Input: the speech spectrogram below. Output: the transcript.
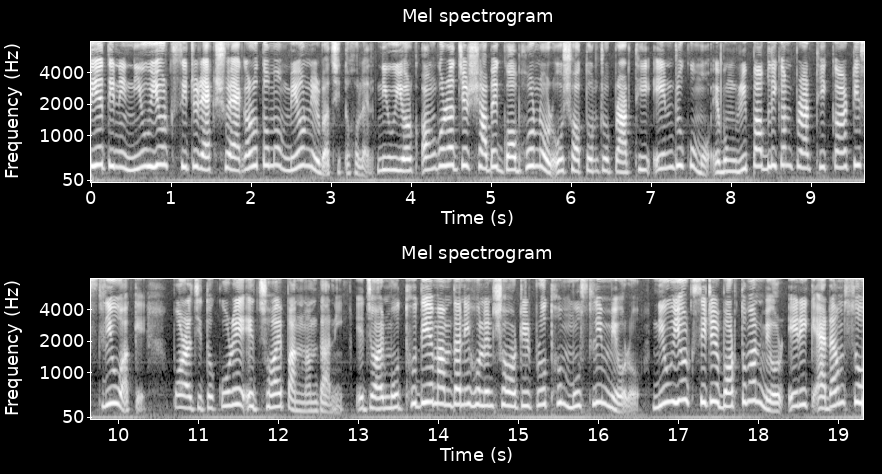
দিয়ে তিনি নিউ ইয়র্ক সিটির একশো এগারোতম মেয়র নির্বাচিত হলেন। নিউ ইয়র্ক অঙ্গরাজ্যের সাবেক গভর্নর ও স্বতন্ত্র প্রার্থী এন্ড্রু কুমো এবং রিপাবলিকান প্রার্থী কার্টিস লিওয়াকে পরাজিত করে এ জয় পান মামদানি। এ জয়ের মধ্য দিয়ে মামদানি হলেন শহরটির প্রথম মুসলিম মেয়রও। নিউ ইয়র্ক সিটির বর্তমান মেয়র এরিক অ্যাডামসও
